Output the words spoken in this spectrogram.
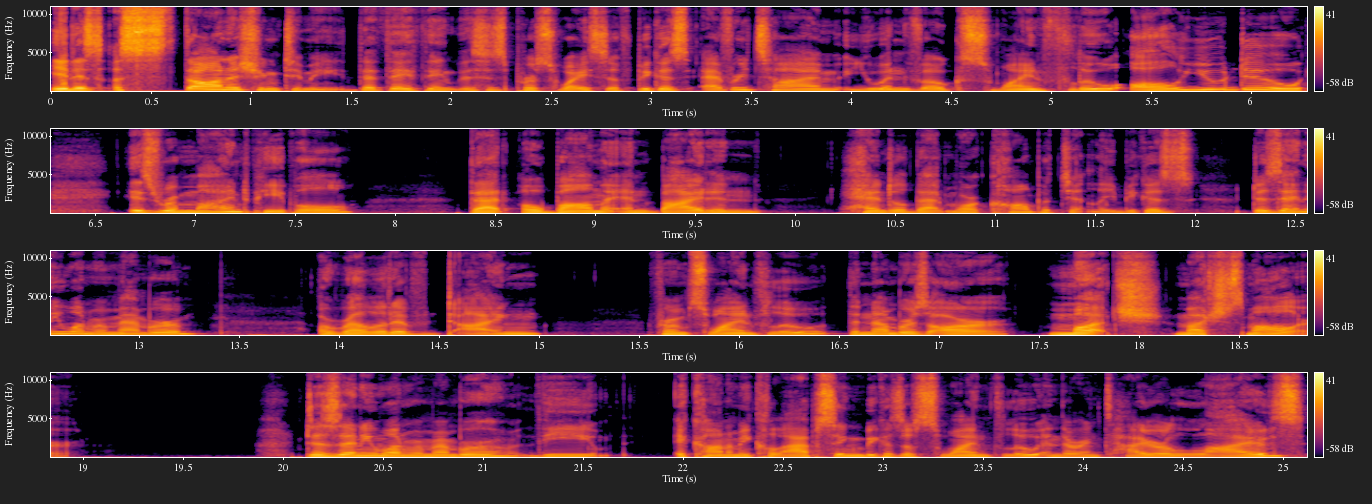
It is astonishing to me that they think this is persuasive because every time you invoke swine flu, all you do is remind people that Obama and Biden handled that more competently. Because does anyone remember a relative dying from swine flu? The numbers are much, much smaller. Does anyone remember the economy collapsing because of swine flu and their entire lives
